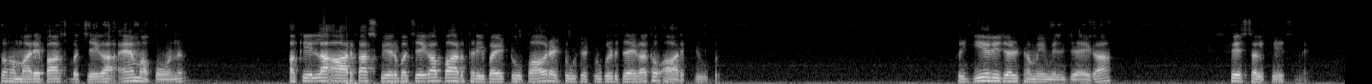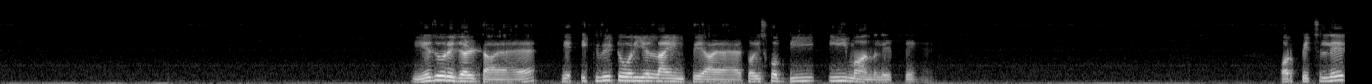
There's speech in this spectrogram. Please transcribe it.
तो हमारे पास बचेगा एम अपोन अकेला आर का स्क्वेयर बचेगा बार थ्री बाई टू पावर है टू से टू कट जाएगा तो आर क्यूब तो ये रिज़ल्ट हमें मिल जाएगा स्पेशल केस में. ये जो रिज़ल्ट आया है, ये इक्विटोरियल लाइन पे आया है तो इसको बी ई मान लेते हैं. और पिछले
